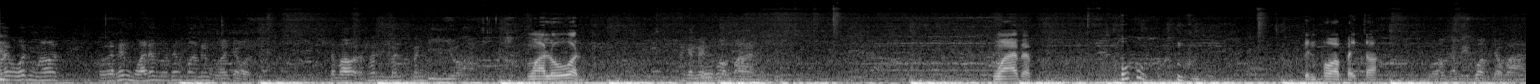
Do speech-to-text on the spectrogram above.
ไม่โอ๊ตหัวหัวทั้งหัวทั้งทั้งบ้านทั้งหัวจอดแต่ว่ามันมันมันดีอยู่หัวโรดมันจะเป็นพวกมาหัวแบบฮู้ เป็นพ่อไปต่อหัวก็มีพวกเจ้าบ้าน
